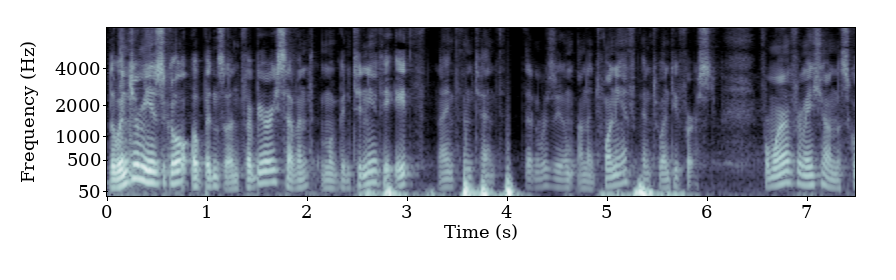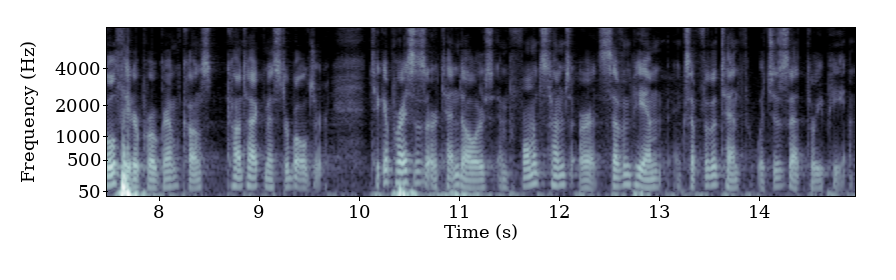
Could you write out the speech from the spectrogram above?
The winter musical opens on February 7th and will continue the 8th, 9th, and 10th, then resume on the 20th and 21st. For more information on the school theater program, contact Mr. Bulger. Ticket prices are $10 and performance times are at 7 p.m., except for the 10th, which is at 3 p.m.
